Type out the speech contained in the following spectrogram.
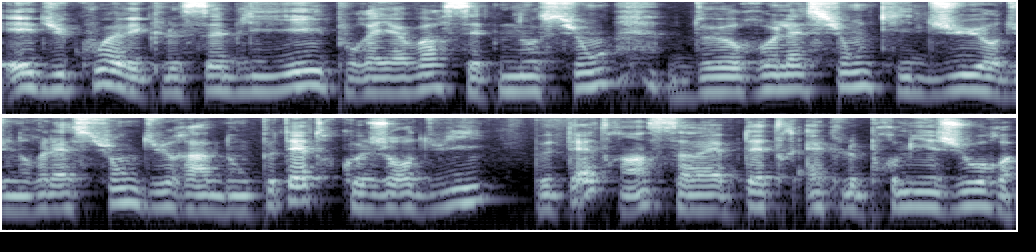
Et du coup, avec le sablier, il pourrait y avoir cette notion de relation qui dure, d'une relation durable. Donc peut-être qu'aujourd'hui, peut-être, hein, ça va peut-être être le premier jour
